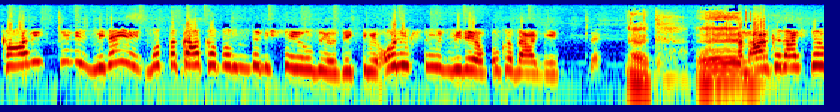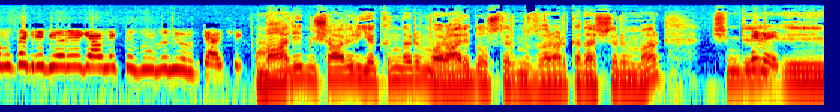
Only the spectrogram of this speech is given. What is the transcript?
kahve içtiğiniz bile mutlaka kafanızda bir şey oluyor Zeki Bey. O lüksümüz bile yok. O kadar değil size. Evet. Ee, Yani arkadaşlarımızla bile bir araya gelmekte zorlanıyoruz gerçekten. Mali müşavir yakınlarım var, aile dostlarımız var, arkadaşlarım var. Şimdi Evet. e,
